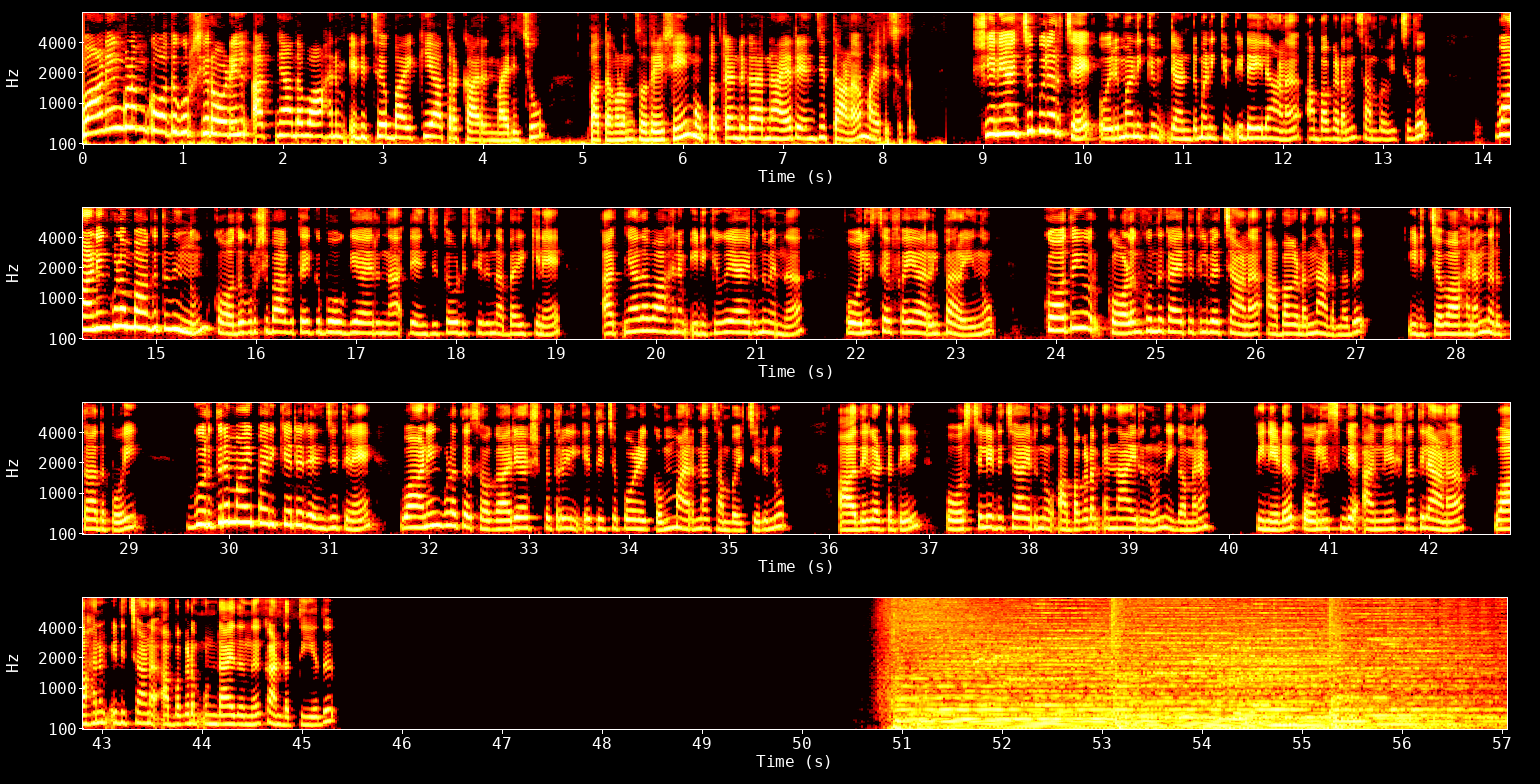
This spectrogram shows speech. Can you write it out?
വാണിയംകുളം കോതകുർശി റോഡിൽ അജ്ഞാത വാഹനം ഇടിച്ച് ബൈക്ക് യാത്രക്കാരൻ മരിച്ചു. പത്തംകുളം സ്വദേശി മുപ്പത്തിരണ്ടുകാരനായ രഞ്ജിത്താണ് മരിച്ചത്. ശനിയാഴ്ച പുലർച്ചെ ഒരു മണിക്കും രണ്ടു മണിക്കും ഇടയിലാണ് അപകടം സംഭവിച്ചത്. വാണിയംകുളം ഭാഗത്തു നിന്നും കോതകുർശി ഭാഗത്തേക്ക് പോവുകയായിരുന്ന രഞ്ജിത്ത് ഓടിച്ചിരുന്ന ബൈക്കിനെ അജ്ഞാത വാഹനം ഇടിക്കുകയായിരുന്നുവെന്ന് പോലീസ് എഫ്ഐആറിൽ പറയുന്നു. കോതയൂർ കോളംകുന്ന് കയറ്റത്തിൽ വെച്ചാണ് അപകടം നടന്നത്. ഇടിച്ച വാഹനം നിർത്താതെ പോയി. ഗുരുതരമായി പരിക്കേറ്റ രഞ്ജിത്തിനെ വാണിയംകുളത്തെ സ്വകാര്യ ആശുപത്രിയിൽ എത്തിച്ചപ്പോഴേക്കും മരണം സംഭവിച്ചിരുന്നു. ആദ്യഘട്ടത്തിൽ പോസ്റ്റിലിടിച്ചായിരുന്നു അപകടം എന്നായിരുന്നു നിഗമനം. പിന്നീട് പോലീസിന്റെ അന്വേഷണത്തിലാണ് വാഹനം ഇടിച്ചാണ് അപകടം ഉണ്ടായതെന്ന് കണ്ടെത്തിയത്.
